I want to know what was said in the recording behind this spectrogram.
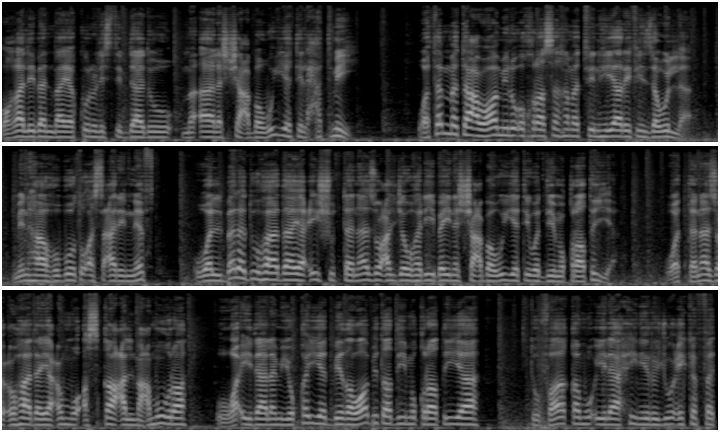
وغالبا ما يكون الاستبداد مآل الشعبوية الحتمي. وثمة عوامل أخرى ساهمت في انهيار فنزويلا منها هبوط أسعار النفط والبلد هذا يعيش التنازع الجوهري بين الشعبوية والديمقراطية. والتنازع هذا يعم أصقاع المعمورة وإذا لم يقيد بضوابط ديمقراطية تفاقم إلى حين رجوع كفة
